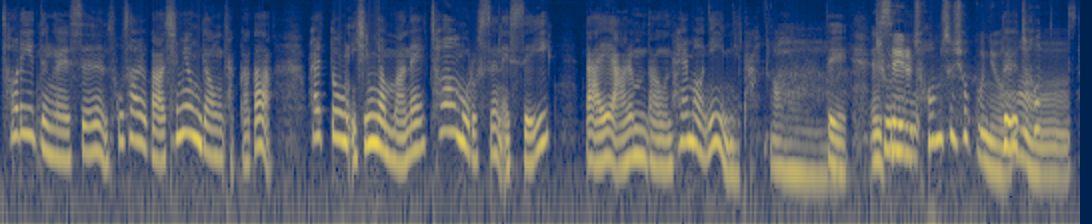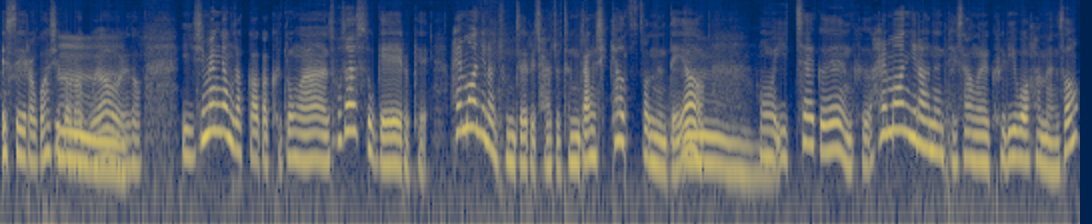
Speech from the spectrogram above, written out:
서리 등을 쓴 소설가 심윤경 작가가 활동 20년 만에 처음으로 쓴 에세이 나의 아름다운 할머니입니다. 아, 네. 에세이를 처음 쓰셨군요. 네, 첫 에세이라고 하시더라고요. 음. 그래서 이 심현경 작가가 그동안 소설 속에 이렇게 할머니란 존재를 자주 등장시켰었는데요. 음. 어, 이 책은 그 할머니라는 대상을 그리워하면서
